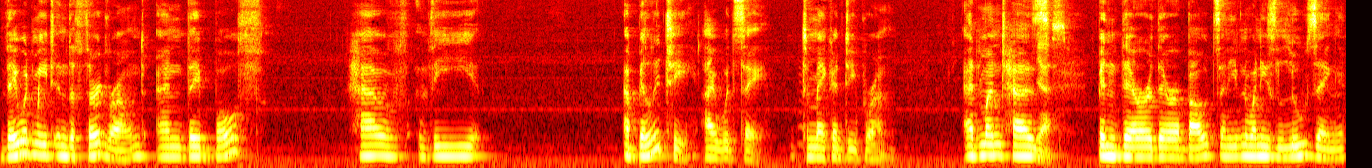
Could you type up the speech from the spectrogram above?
they would meet in the third round, and they both have the ability, I would say, to make a deep run. Edmund has Yes. been there or thereabouts, and even when he's losing,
